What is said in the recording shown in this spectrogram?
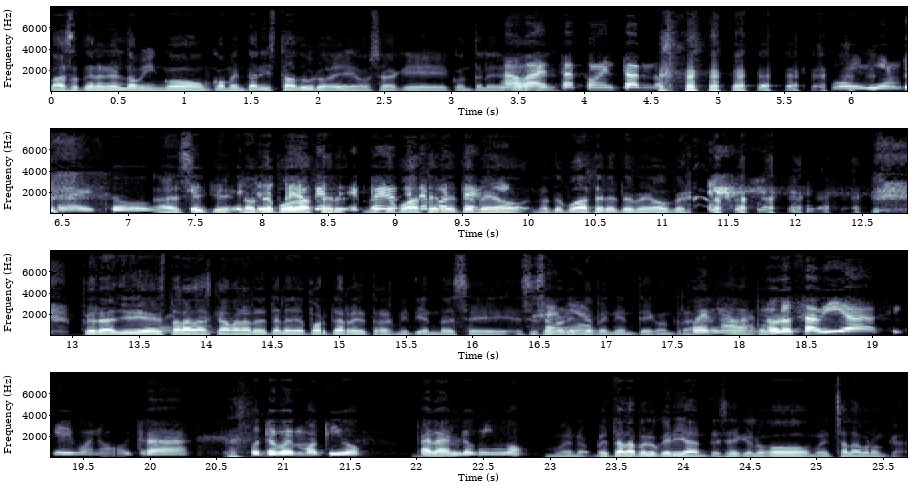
Vas a tener el domingo un comentarista duro, ¿eh? O sea que con Teledeporte. Ah, estás comentando. Muy bien, para eso. Así que no te puedo hacer, no te puedo hacer el TMO, no te puedo hacer el TMO, pero, pero allí estarán las cámaras de Teledeporte retransmitiendo ese, ese salón independiente contra. Pues nada, no lo sabía, así que bueno, otra, otro buen motivo para el domingo. Bueno, vete a la peluquería antes, ¿eh? Que luego me echa la bronca.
